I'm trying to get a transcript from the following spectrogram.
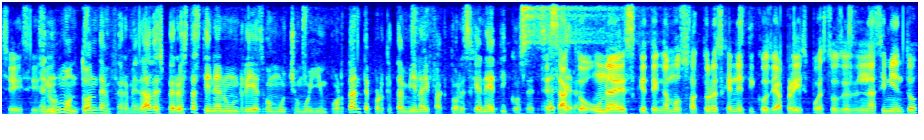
Sí, sí, en sí. un montón de enfermedades, pero estas tienen un riesgo mucho, muy importante porque también hay factores genéticos, etcétera. Exacto. Una es que tengamos factores genéticos ya predispuestos desde el nacimiento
